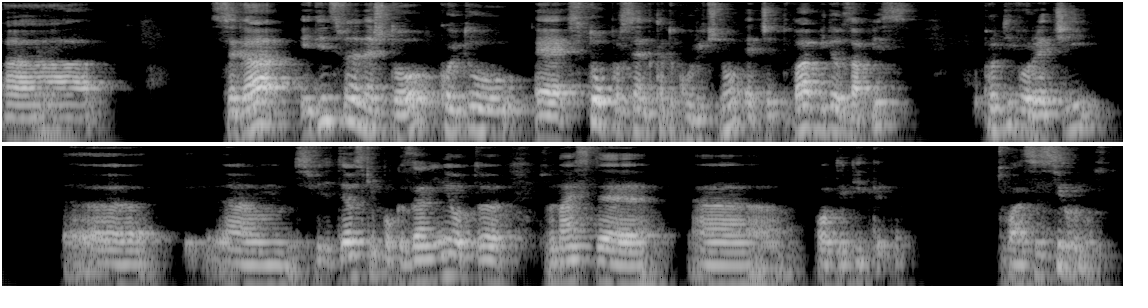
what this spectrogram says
А, сега, единствено нещо, което е 100% категорично, е, че това видеозапис противоречи е, е, свидетелски показания от 12-те от егитката. Това е със сигурност.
